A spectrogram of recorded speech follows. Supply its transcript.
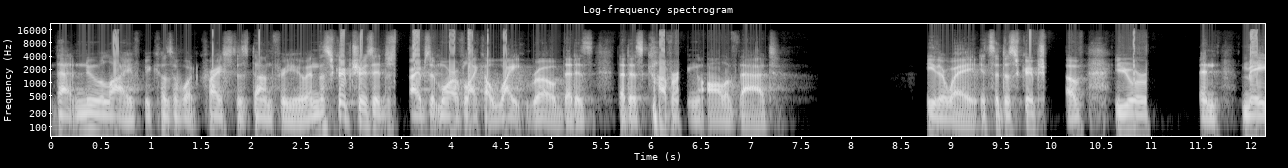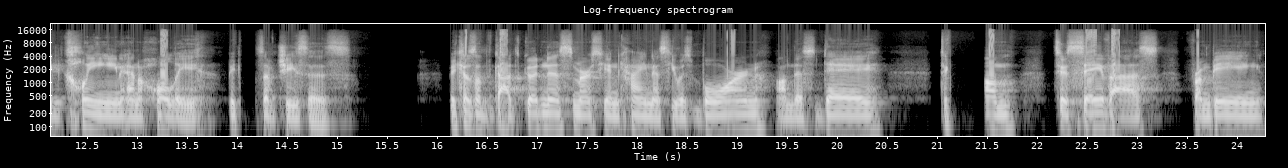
that new life because of what Christ has done for you. In the scriptures, it describes it more of like a white robe that is, that is covering all of that. Either way, it's a description of you're been made clean and holy because of Jesus. Because of God's goodness, mercy, and kindness, He was born on this day to come to save us from being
